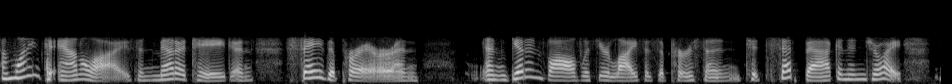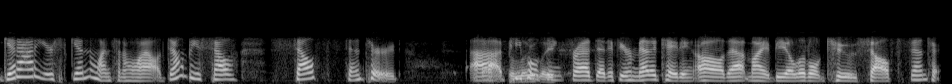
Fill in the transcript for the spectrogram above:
and wanting to analyze and meditate and say the prayer and and get involved with your life as a person to sit back and enjoy. Get out of your skin once in a while. Don't be self self centered. Uh, people think, Fred, that if you're meditating, oh, that might be a little too self centered.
